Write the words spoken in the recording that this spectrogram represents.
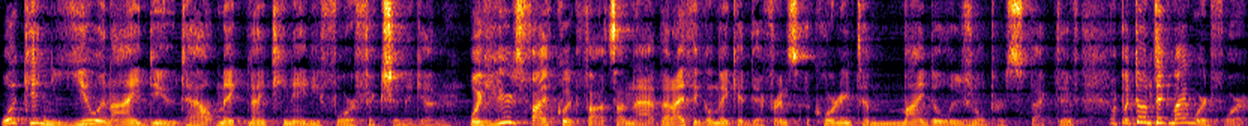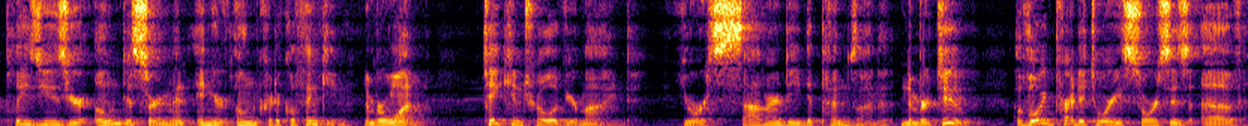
What can you and I do to help make 1984 fiction again? Well, here's five quick thoughts on that that I think will make a difference according to my delusional perspective. But don't take my word for it. Please use your own discernment and your own critical thinking. Number one, take control of your mind. Your sovereignty depends on it. Number two, avoid predatory sources of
